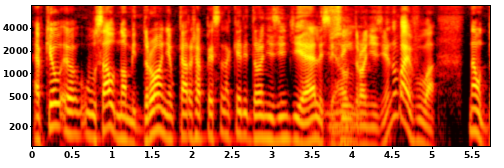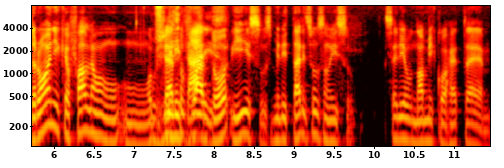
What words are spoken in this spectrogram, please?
É porque eu, eu- usar o nome drone, o cara já pensa naquele dronezinho de hélice. Ah, Sim. o dronezinho não vai voar. Não, drone que eu falo é um, um objeto militares. voador. Isso, os militares usam isso. Seria o nome correto é. Como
